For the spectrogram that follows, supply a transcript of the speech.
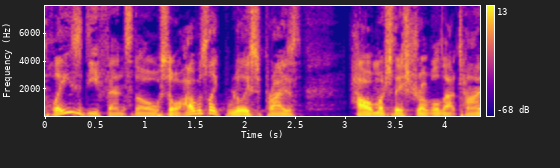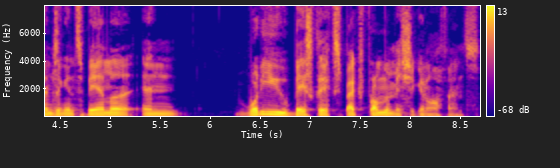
plays defense though, so I was like really surprised how much they struggled at times against Bama. And what do you basically expect from the Michigan offense?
